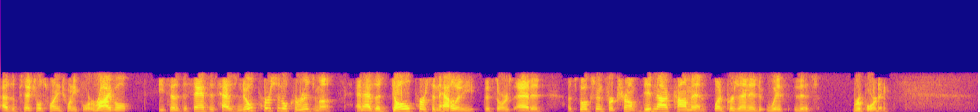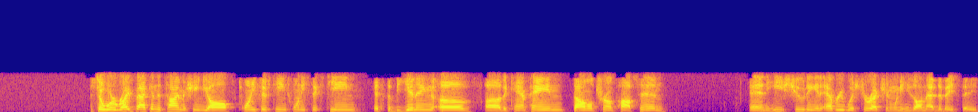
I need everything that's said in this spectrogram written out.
as a potential 2024 rival. He says DeSantis has no personal charisma and has a dull personality, the source added. A spokesman for Trump did not comment when presented with this reporting. So we're right back in the time machine, y'all. 2015, 2016. It's the beginning of uh, the campaign. Donald Trump pops in and he's shooting in every which direction when he's on that debate stage.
